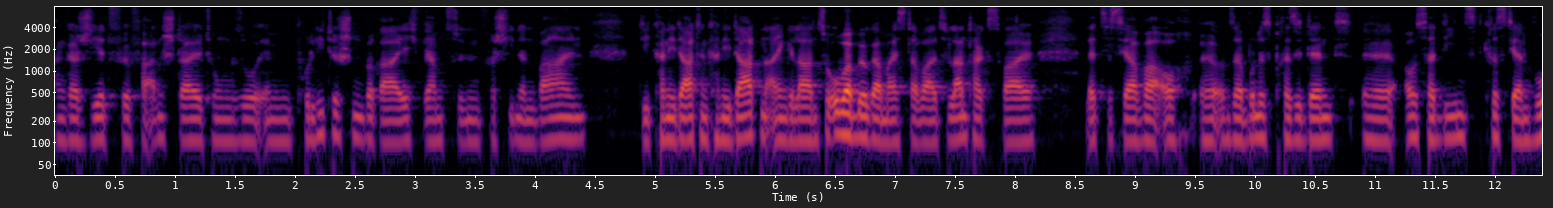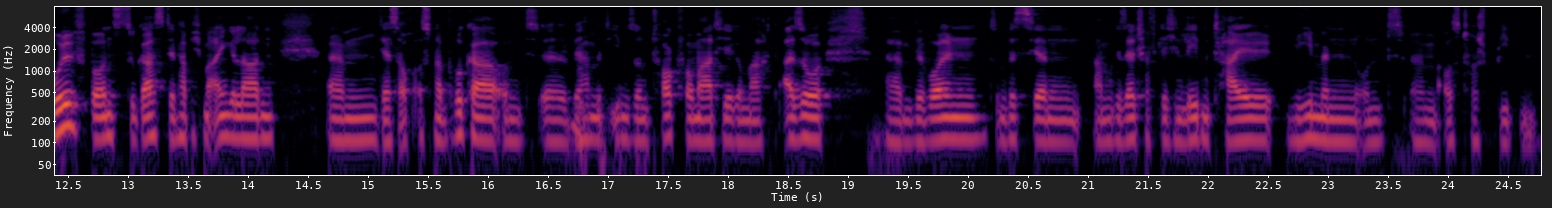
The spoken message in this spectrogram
engagiert für Veranstaltungen so im politischen Bereich. Wir haben zu den verschiedenen Wahlen die Kandidatinnen und Kandidaten eingeladen, zur Oberbürgermeisterwahl, zur Landtagswahl. Letztes Jahr war auch äh, unser Bundespräsident äh, außer Dienst Christian Wulff bei uns zu Gast, den habe ich mal eingeladen. Ähm, der ist auch Osnabrücker und äh, wir haben mit ihm so ein Talkformat hier gemacht. Also ähm, wir wollen so ein bisschen am gesellschaftlichen Leben teilnehmen und ähm, Austausch bieten.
